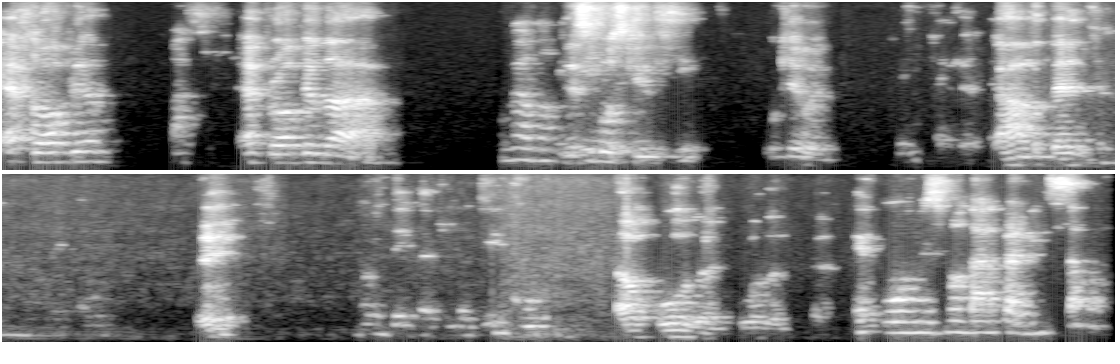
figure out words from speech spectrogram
É própria, é própria da, desse mosquito. O que é? Garrafa térmica. Hein? Ah, o corno, é corno. É corno, eles mandaram para mim de São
